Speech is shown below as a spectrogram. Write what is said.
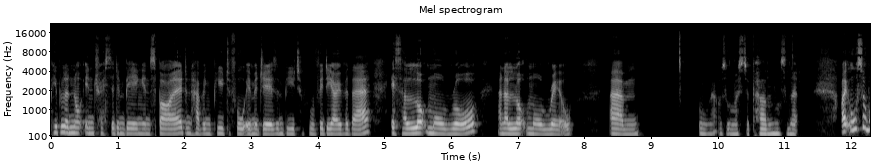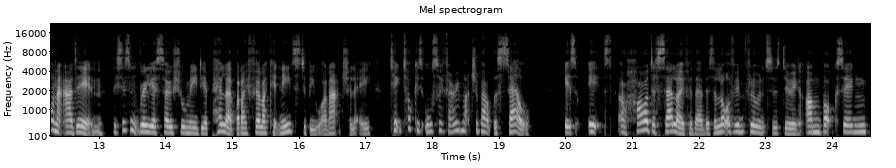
People are not interested in being inspired and having beautiful images and beautiful video over there. It's a lot more raw and a lot more real. Um, oh, that was almost a pun, wasn't it? I also want to add in this isn't really a social media pillar, but I feel like it needs to be one actually. TikTok is also very much about the sell it's it's a harder sell over there. There's a lot of influencers doing unboxing.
